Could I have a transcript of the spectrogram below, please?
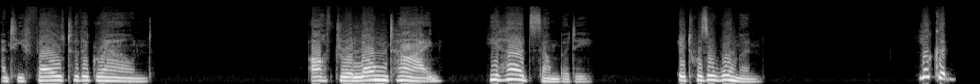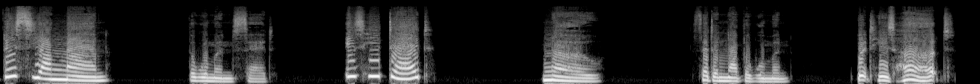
and he fell to the ground. After a long time, he heard somebody. It was a woman. Look at this young man, the woman said. Is he dead? No, said another woman but he's hurt.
